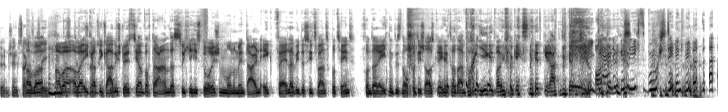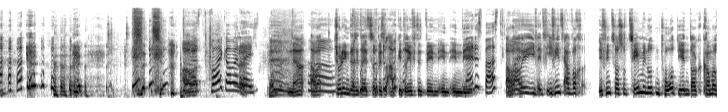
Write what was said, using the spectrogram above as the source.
Schön, schön gesagt. Aber, sehe ich. aber, Das- das aber ich glaube, die Gabi gut. stößt sich einfach daran, dass solche historischen, monumentalen Eckpfeiler, wie das sie 20 Prozent von der Rechnung des Nachbartisch ausgerechnet hat, einfach irgendwann in Vergessenheit geraten werden. In keinem Geschichtsbuch stehen wird. Du hast vollkommen recht. Na, aber Entschuldigung, dass ich da jetzt so ein bisschen abgedriftet bin in, in die. Nein, das passt voll. aber, aber ich, ich finde es einfach, ich finde so, so 10 Minuten tot jeden Tag kann man,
